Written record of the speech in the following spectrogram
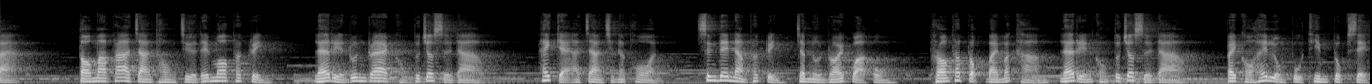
2518 ต่อมาพระอาจารย์ทองเจือได้มอบพระกริ่ง และเหรียญรุ่นแรกของตุเจ้าเสือดาว ให้แก่อาจารย์ชินพร ซึ่งได้นำพระกริ่งจำนวนร้อยกว่าองค์ พร้อมพระปรกใบมะขามและเหรียญของตุเจ้าเสือดาว ไปขอให้หลวงปู่ทิมปลุกเสก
